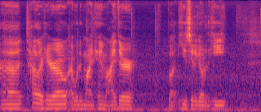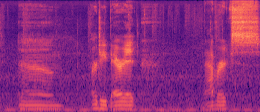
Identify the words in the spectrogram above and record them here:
Uh, Tyler Herro, I wouldn't mind him either, but he's going to go to the Heat. Um, RJ Barrett, Mavericks,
